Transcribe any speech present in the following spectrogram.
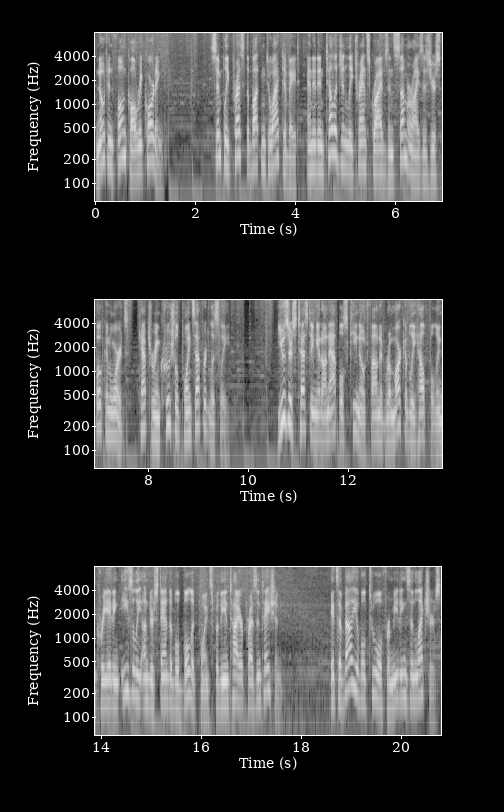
note and phone call recording. Simply press the button to activate, and it intelligently transcribes and summarizes your spoken words, capturing crucial points effortlessly. Users testing it on Apple's Keynote found it remarkably helpful in creating easily understandable bullet points for the entire presentation. It's a valuable tool for meetings and lectures,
